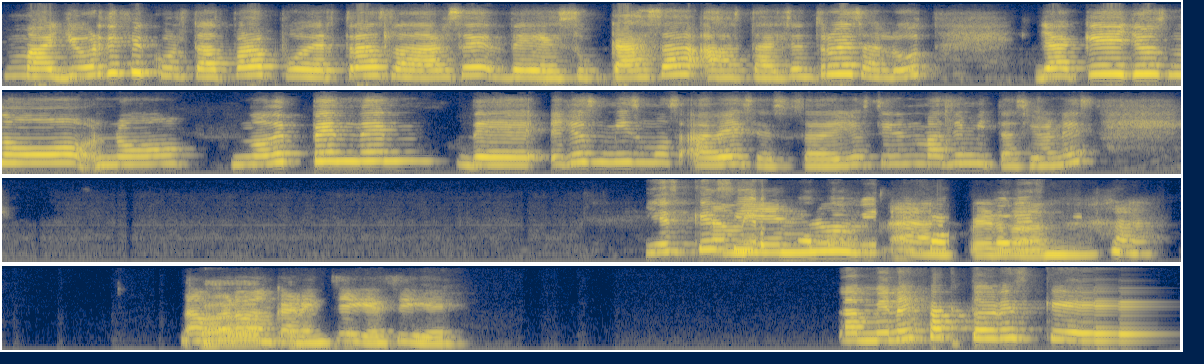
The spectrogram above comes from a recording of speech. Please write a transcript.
mayor dificultad para poder trasladarse de su casa hasta el centro de salud, ya que ellos no, no, no dependen de ellos mismos a veces, o sea, ellos tienen más limitaciones Y es que también sí, ah, perdón. No, perdón, Karen, sigue, sigue. También hay factores que,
